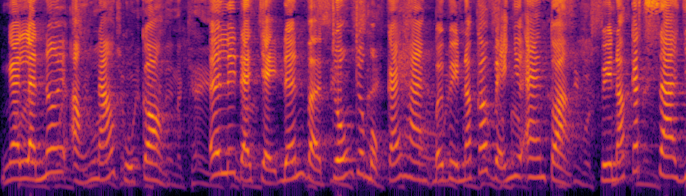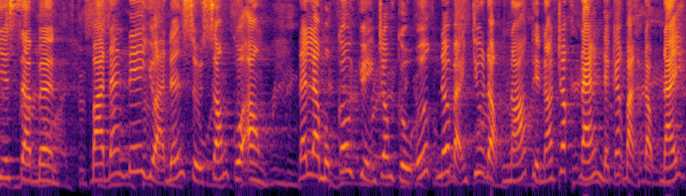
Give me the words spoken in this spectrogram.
Ngài là nơi ẩn náu của con. Eli đã chạy đến và trốn trong một cái hang bởi vì nó có vẻ như an toàn, vì nó cách xa Jezabel. Bà đang đe dọa đến sự sống của ông. Đây là một câu chuyện trong cựu ước. Nếu bạn chưa đọc nó thì nó rất đáng để các bạn đọc đấy.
